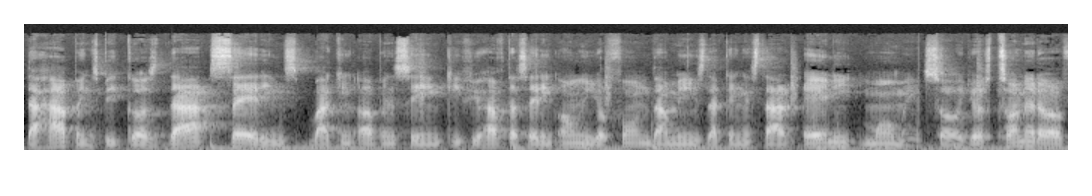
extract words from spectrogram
that happens because that settings backing up and sync if you have the setting on your phone that means that can start any moment. So just turn it off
